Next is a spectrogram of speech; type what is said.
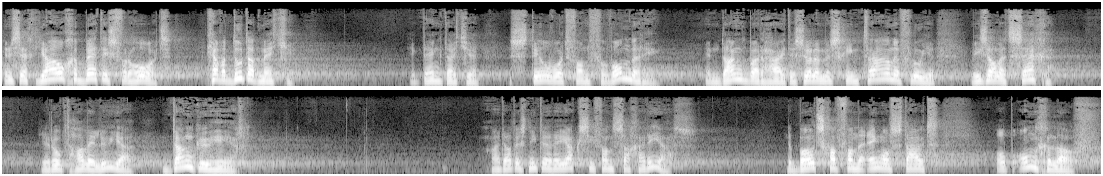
en zegt, jouw gebed is verhoord. Ja, wat doet dat met je? Ik denk dat je stil wordt van verwondering en dankbaarheid. Er zullen misschien tranen vloeien. Wie zal het zeggen? Je roept halleluja, dank u Heer. Maar dat is niet de reactie van Zacharias. De boodschap van de engel stuit op ongeloof.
